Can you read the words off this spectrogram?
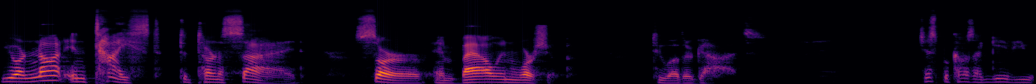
You are not enticed to turn aside serve, and bow in worship to other gods. Just because I give you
